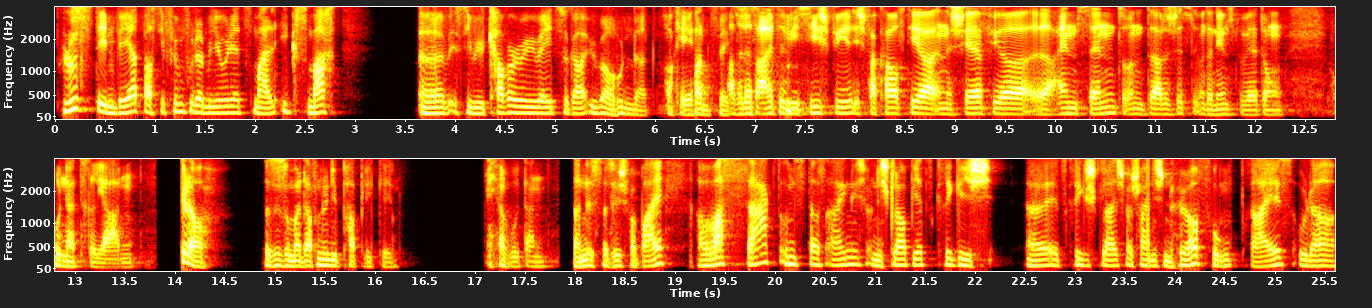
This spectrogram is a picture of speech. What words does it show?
plus den Wert, was die 500 Millionen jetzt mal X macht, äh, ist die Recovery Rate sogar über 100. Okay, also das alte VC-Spiel, ich verkaufe dir eine Share für äh, einen Cent und dadurch ist die Unternehmensbewertung 100 Trilliarden. Genau. Das ist so, man darf nur in die Public gehen. Ja gut, dann. dann ist natürlich vorbei. Aber was sagt uns das eigentlich? Und ich glaube, jetzt kriege ich, äh, jetzt kriege ich gleich wahrscheinlich einen Hörfunkpreis oder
